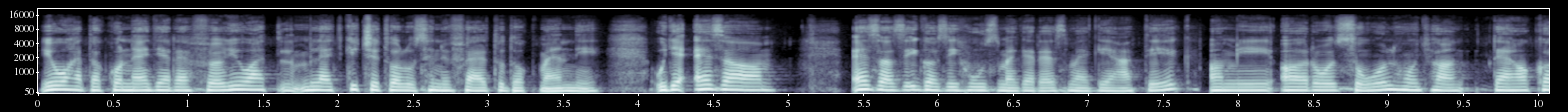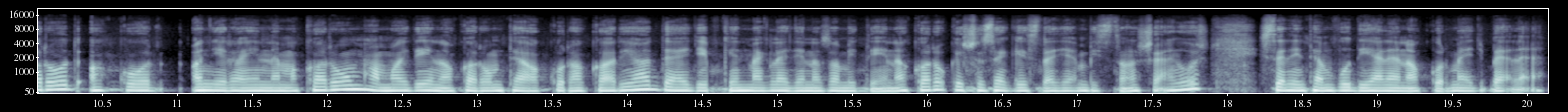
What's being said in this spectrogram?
jó, hát akkor ne gyere föl, jó, hát egy kicsit valószínű fel tudok menni. Ugye ez a, Ez az igazi húz meg, erez meg játék, ami arról szól, hogy ha te akarod, akkor annyira én nem akarom, ha majd én akarom, te akkor akarjad, de egyébként meg legyen az, amit én akarok, és az egész legyen biztonságos, és szerintem Woody Allen akkor megy bele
